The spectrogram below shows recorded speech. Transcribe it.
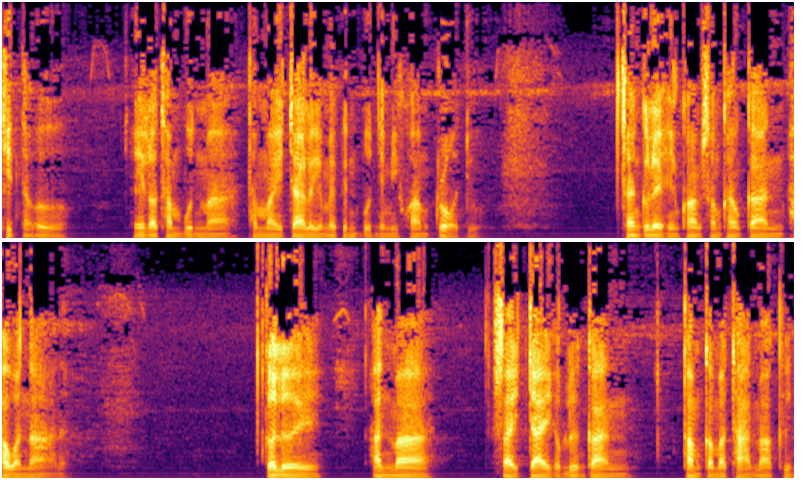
คิดนะเออ เฮ้เราทำบุญมาทำไมใจเรายังไม่เป็นบุญยังมีความโกรธอยู่ ท่านก็เลยเห็นความสำคัญของการภาวนานะ ก็เลยหันมาใส่ใจกับเรื่องการทำกรรมฐานมากขึ้น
